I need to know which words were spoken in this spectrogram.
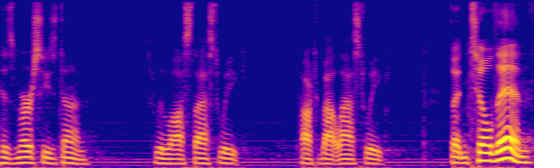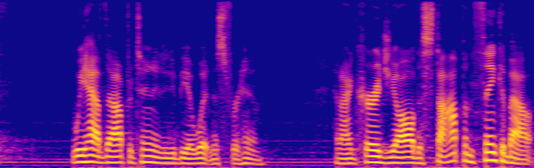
His mercy's done, as we lost last week talked about last week. But until then, we have the opportunity to be a witness for Him. And I encourage you all to stop and think about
